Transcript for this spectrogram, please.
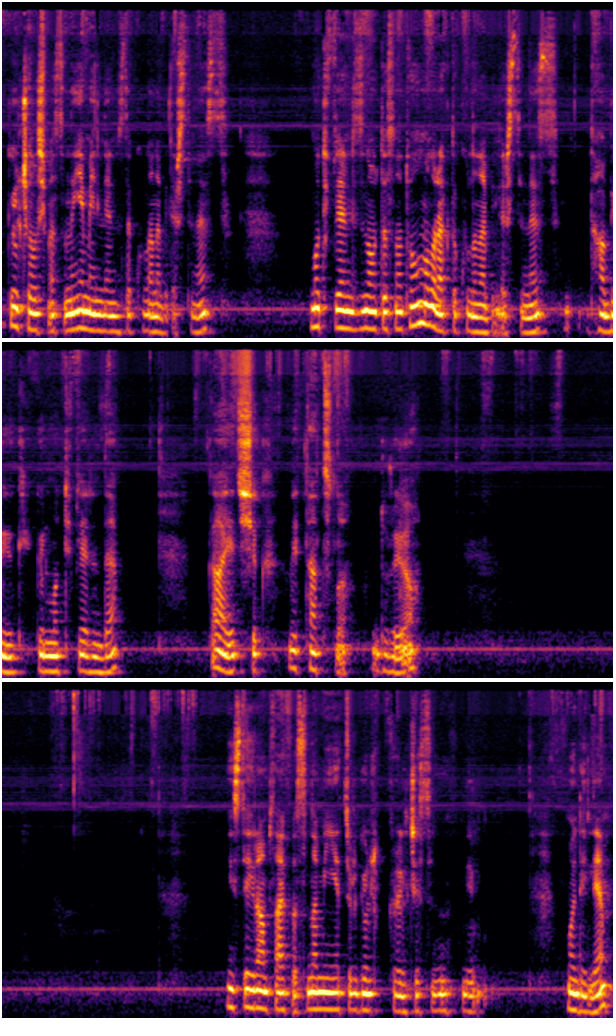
Bu gül çalışmasını yemeğlerinizde kullanabilirsiniz. Motiflerinizin ortasına tohum olarak da kullanabilirsiniz. Daha büyük gül motiflerinde. Gayet şık ve tatlı duruyor. Instagram sayfasında minyatür gül kraliçesinin bir modeli.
